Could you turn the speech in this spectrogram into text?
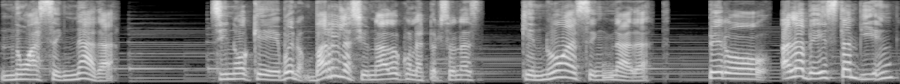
no hacen nada, sino que, bueno, va relacionado con las personas que no hacen nada, pero a la vez también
